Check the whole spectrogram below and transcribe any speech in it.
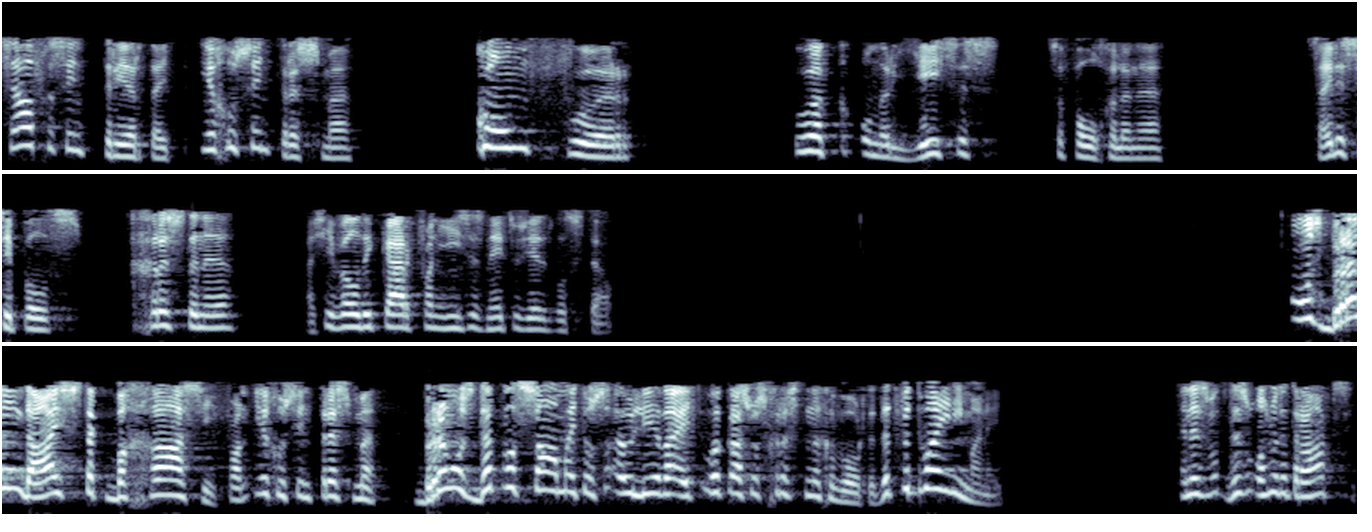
selfgesentreerdheid, egosentrisme kom voor ook onder Jesus se volgelinge, sy disippels, Christene, as jy wil die kerk van Jesus net soos jy dit wil stel. Ons bring daai stuk bagasie van egosentrisme, bring ons dit wel saam uit ons ou lewe uit ook as ons Christene geword het. Dit verdwyn nie maar net. En dis dis ons moet dit raak sien.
